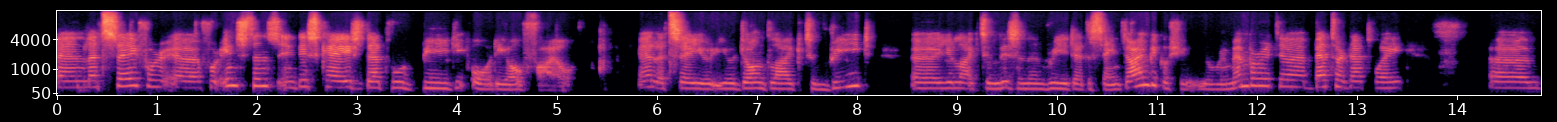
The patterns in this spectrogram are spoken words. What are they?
And let's say, for uh, for instance, in this case, that would be the audio file. Yeah, let's say you, you don't like to read, uh, you like to listen and read at the same time because you, you remember it uh, better that way. Um,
